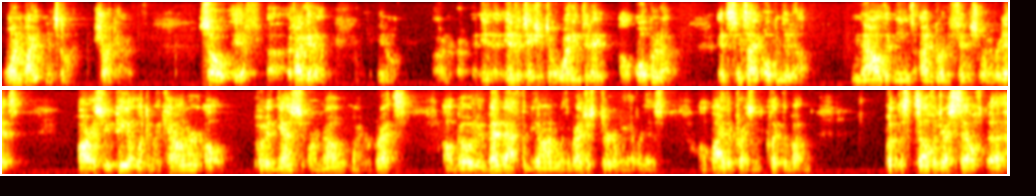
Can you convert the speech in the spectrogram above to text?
one bite and it's gone. Shark habit. So if uh, if I get a, you know, an invitation to a wedding today, I'll open it up, and since I opened it up, now that means I'm going to finish whatever it is. RSVP. I'll look at my calendar. I'll put in yes or no, my regrets. I'll go to Bed Bath and Beyond, with a registered or whatever it is. I'll buy the present, click the button, put the self-addressed self uh,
